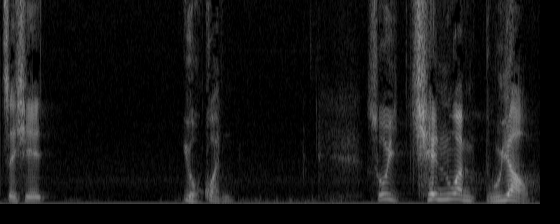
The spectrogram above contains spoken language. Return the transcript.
这些有关。所以千万不要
